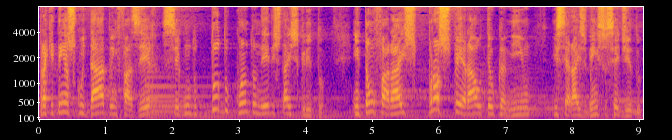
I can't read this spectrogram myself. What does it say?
para que tenhas cuidado em fazer segundo tudo quanto nele está escrito. Então farás prosperar o teu caminho e serás bem-sucedido.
